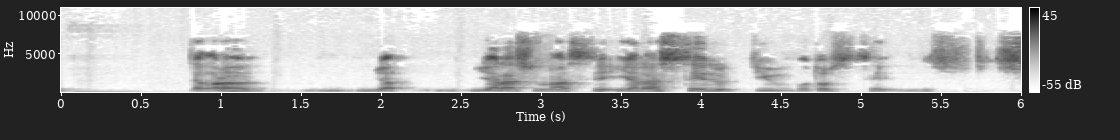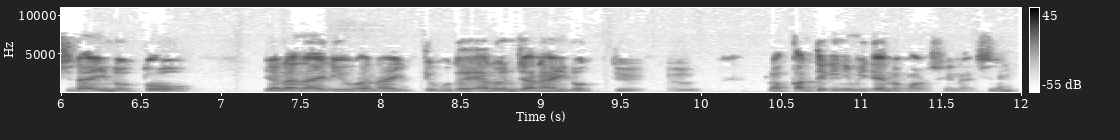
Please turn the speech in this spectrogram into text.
うん、だから、や、やらしませ、やらせるっていうことをししないのと、やらない理由がないっていうことはやるんじゃないのっていう、楽観的に見てるのかもしれないしね。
